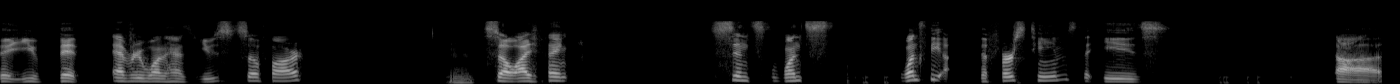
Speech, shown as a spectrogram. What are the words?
that you've that everyone has used so far. Mhm. So I think since once once the the first teams that he's uh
